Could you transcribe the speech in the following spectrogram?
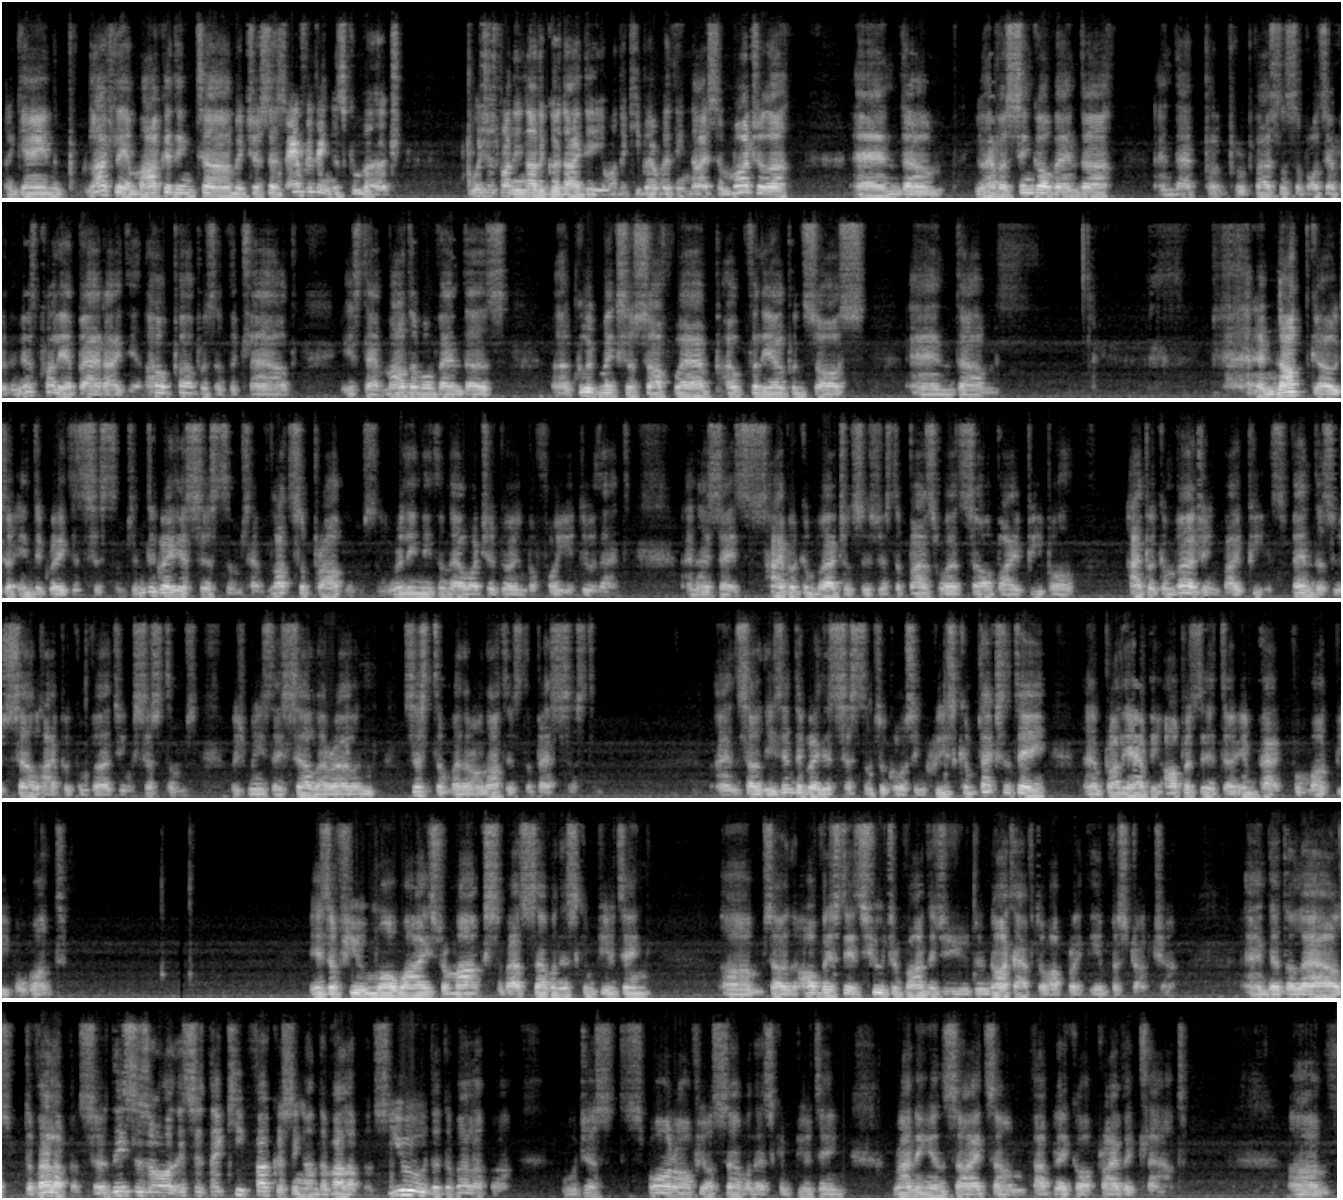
again, largely a marketing term. It just says everything is converged, which is probably not a good idea. You want to keep everything nice and modular. And um, you have a single vendor, and that person supports everything. That's probably a bad idea. The whole purpose of the cloud is that multiple vendors, a good mix of software, hopefully open source, and um, and not go to integrated systems. Integrated systems have lots of problems. You really need to know what you're doing before you do that. And I say hyperconvergence is just a buzzword sold by people hyperconverging, by vendors who sell hyperconverging systems, which means they sell their own system, whether or not it's the best system. And so these integrated systems, of course, increase complexity and probably have the opposite uh, impact from what people want. Here's a few more wise remarks about serverless computing. Um, so obviously, it's huge advantage you do not have to operate the infrastructure, and it allows developers. So this is all. This is they keep focusing on developers. You, the developer, will just spawn off your serverless computing, running inside some public or private cloud. Um,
